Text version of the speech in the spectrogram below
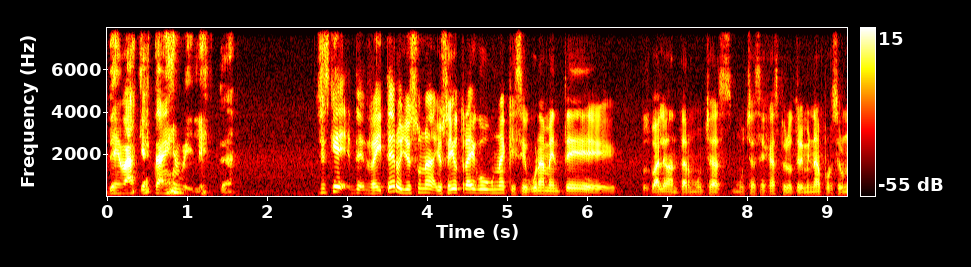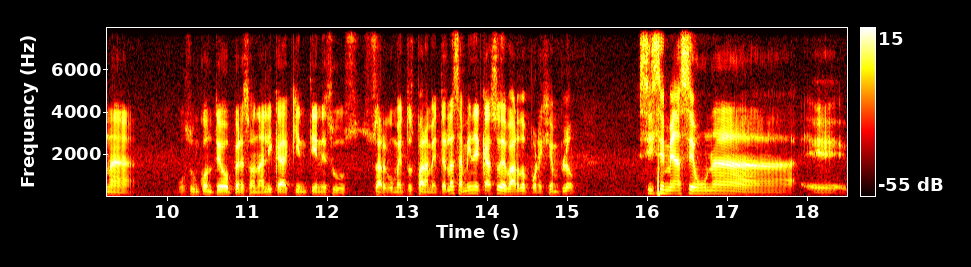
demás que están en mi lista. Es que, reitero, yo es una, yo sé, yo traigo una que seguramente pues va a levantar muchas, muchas cejas, pero termina por ser una, pues, un conteo personal y cada quien tiene sus, sus, argumentos para meterlas. A mí en el caso de Bardo, por ejemplo, sí se me hace una, eh,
